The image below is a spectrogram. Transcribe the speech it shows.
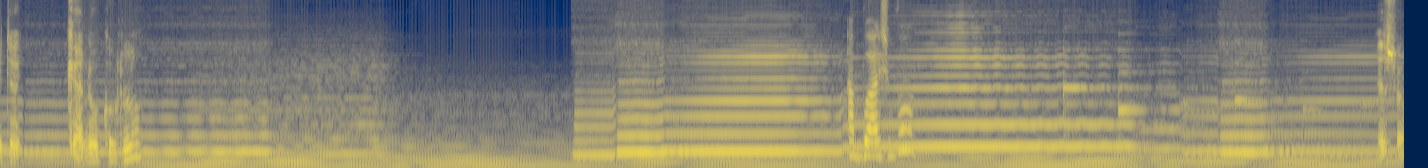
এটা কেন করল? আব্বু আসব? এসো।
